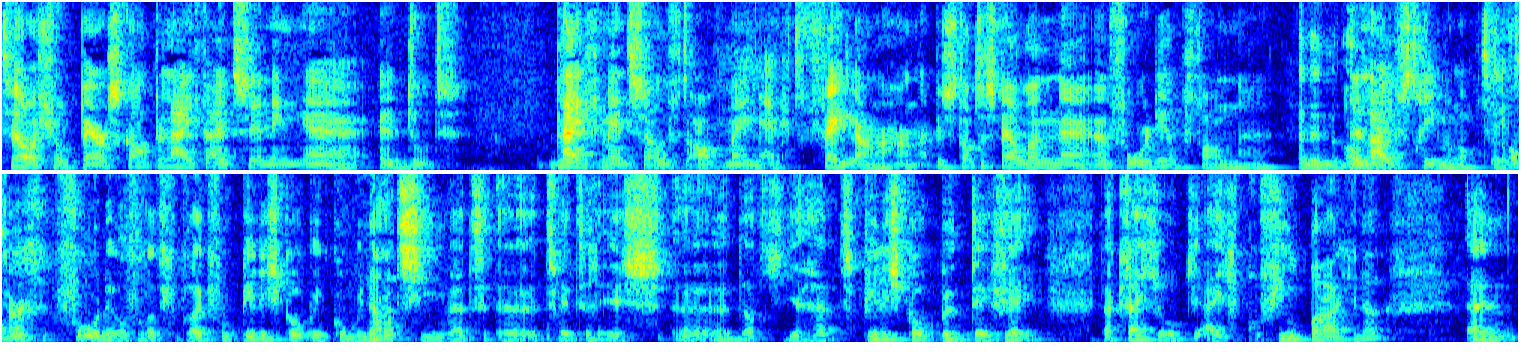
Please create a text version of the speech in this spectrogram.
Terwijl als je op Periscope een live uitzending uh, doet, blijven mensen over het algemeen echt veel langer hangen. Dus dat is wel een, uh, een voordeel van uh, en een de ander, livestreaming op Twitter. Een ander voordeel van het gebruik van Periscope in combinatie met Twitter is dat je hebt periscope.tv. Daar krijg je ook je eigen profielpagina. En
